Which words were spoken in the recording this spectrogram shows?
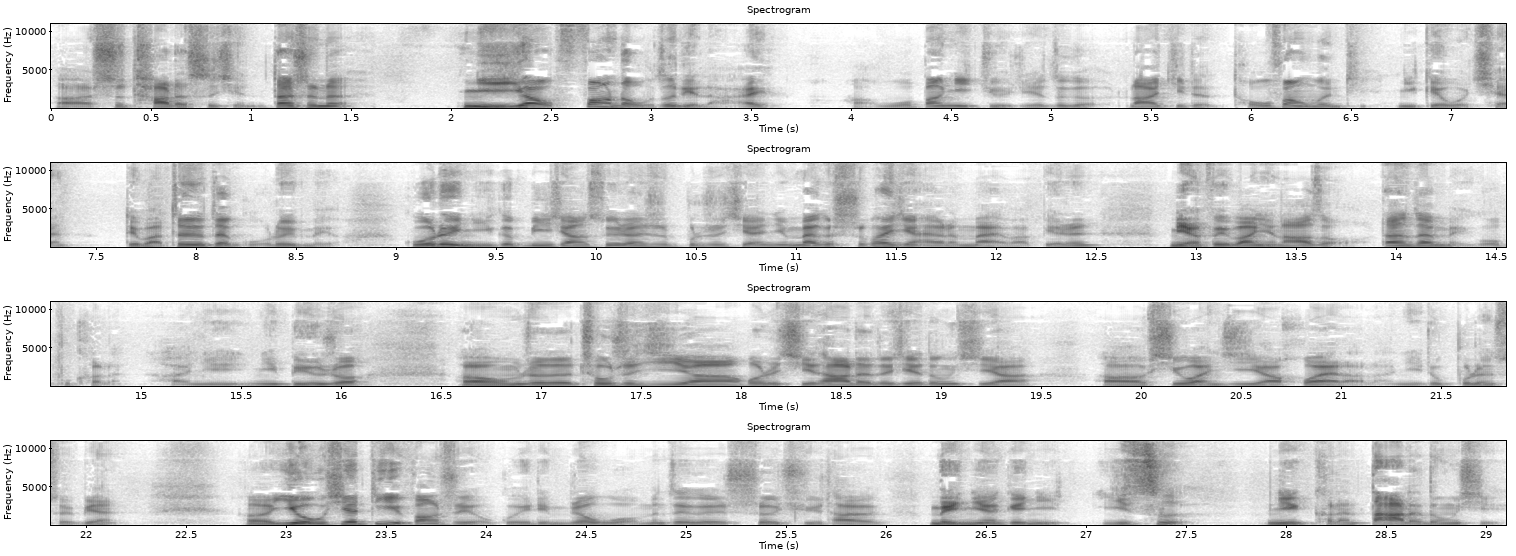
啊，是他的事情。但是呢，你要放到我这里来啊，我帮你解决这个垃圾的投放问题，你给我钱，对吧？这个在国内没有。国内你一个冰箱虽然是不值钱，你卖个十块钱还能卖吧，别人免费帮你拿走。但是在美国不可能啊，你你比如说，呃，我们说的抽湿机啊，或者其他的这些东西啊，啊，洗碗机啊坏了了，你都不能随便。呃，有些地方是有规定，比如我们这个社区，它每年给你一次，你可能大的东西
